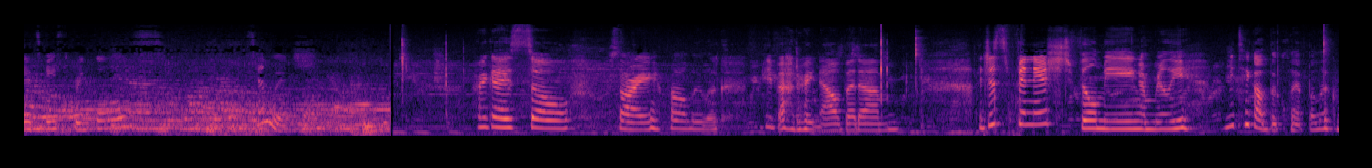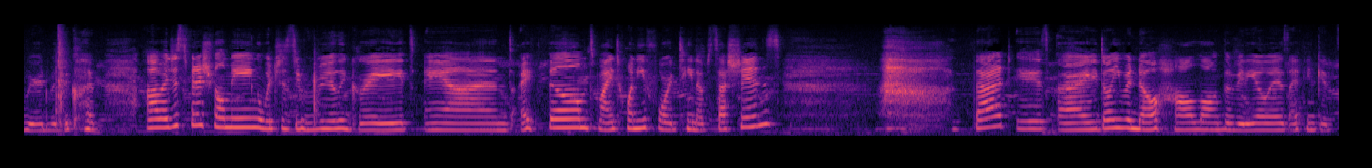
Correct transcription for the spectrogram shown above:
It's a Sprinkles sandwich. Alright guys, so sorry, probably look pretty bad right now, but um I just finished filming. I'm really let me take out the clip. I look weird with the clip. Um, I just finished filming, which is really great, and I filmed my 2014 Obsessions that is I don't even know how long the video is I think it's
